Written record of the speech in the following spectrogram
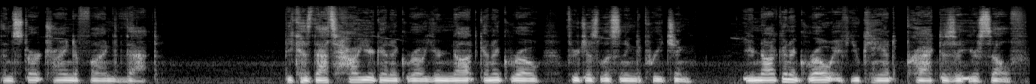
then start trying to find that because that's how you're going to grow. You're not going to grow through just listening to preaching. You're not going to grow if you can't practice it yourself.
